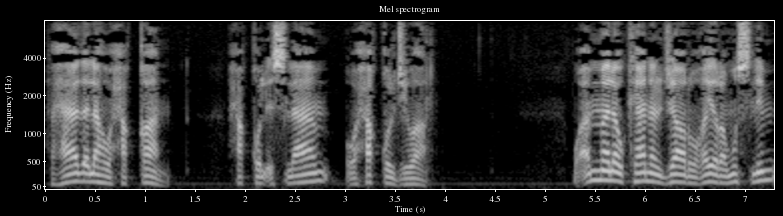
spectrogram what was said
فهذا له حقان حق الإسلام وحق الجوار. وأما لو كان الجار غير مسلم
